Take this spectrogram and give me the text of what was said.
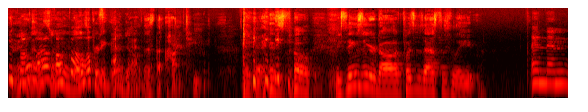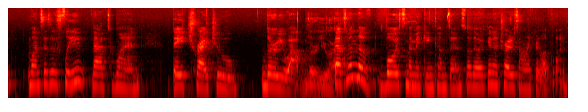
them to Dang, Oh, wow, song, that was pretty good, y'all. That's that hot tea. Okay, so he sings to your dog, puts his ass to sleep. And then once it's asleep, that's when they try to lure you out. Lure you out. That's when the voice mimicking comes in. So they're gonna try to sound like your loved one.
